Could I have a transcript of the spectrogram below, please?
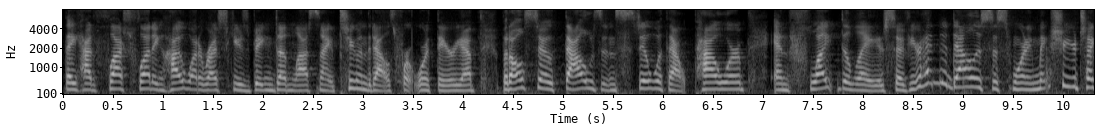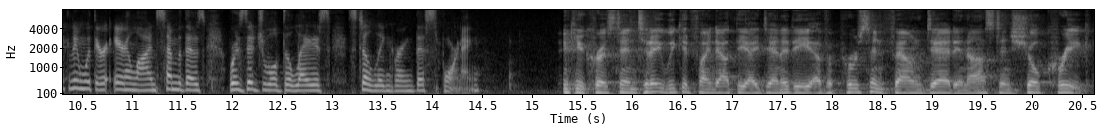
They had flash flooding, high water rescues being done last night too in the Dallas-Fort Worth area, but also thousands still without power and flight delays. So if you're heading to Dallas this morning, make sure you're checking in with your airline. Some of those residual delays still lingering this morning. Thank you, Kristen. Today we could find out the identity of a person found dead in Austin Shoal Creek.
